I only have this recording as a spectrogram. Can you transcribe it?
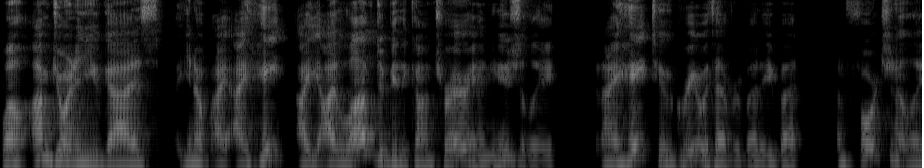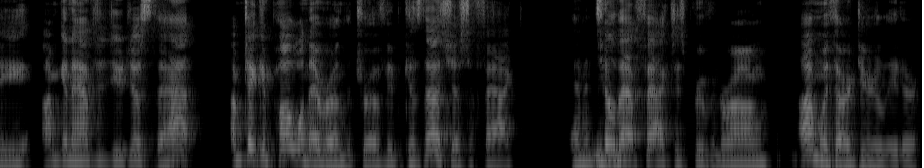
Well, I'm joining you guys. You know, I, I hate, I, I love to be the contrarian usually, and I hate to agree with everybody, but unfortunately, I'm going to have to do just that. I'm taking Paul will never own the trophy because that's just a fact. And until Mhm. that fact is proven wrong, I'm with our dear leader,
